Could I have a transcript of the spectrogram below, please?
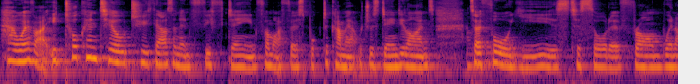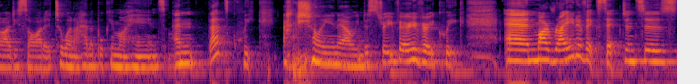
However, it took until 2015 for my first book to come out, which was Dandelions. So four years to sort of from when I decided to when I had a book in my hands. And that's quick, actually, in our industry, very, very quick. And my rate of acceptances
